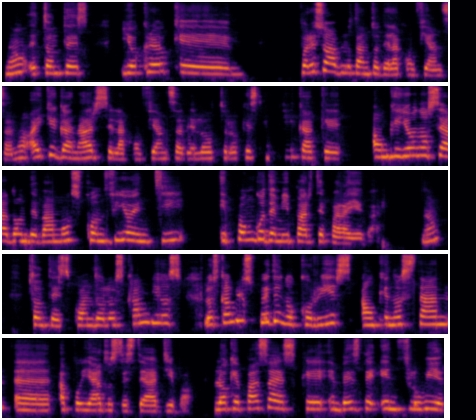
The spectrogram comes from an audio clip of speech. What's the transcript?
¿no? Entonces, yo creo que por eso hablo tanto de la confianza, ¿no? Hay que ganarse la confianza del otro, que significa que aunque yo no sé a dónde vamos, confío en ti y pongo de mi parte para llegar, ¿no? Entonces, cuando los cambios, los cambios pueden ocurrir aunque no están eh, apoyados desde arriba. Lo que pasa es que en vez de influir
